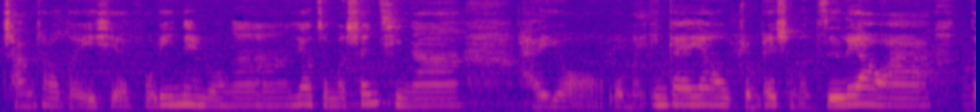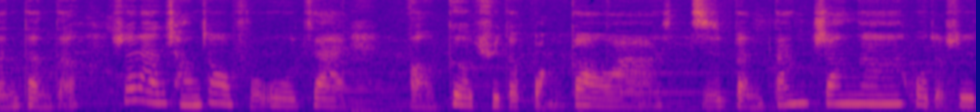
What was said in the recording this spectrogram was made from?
长照的一些福利内容啊，要怎么申请啊，还有我们应该要准备什么资料啊等等的。虽然长照服务在呃各区的广告啊、纸本单张啊，或者是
